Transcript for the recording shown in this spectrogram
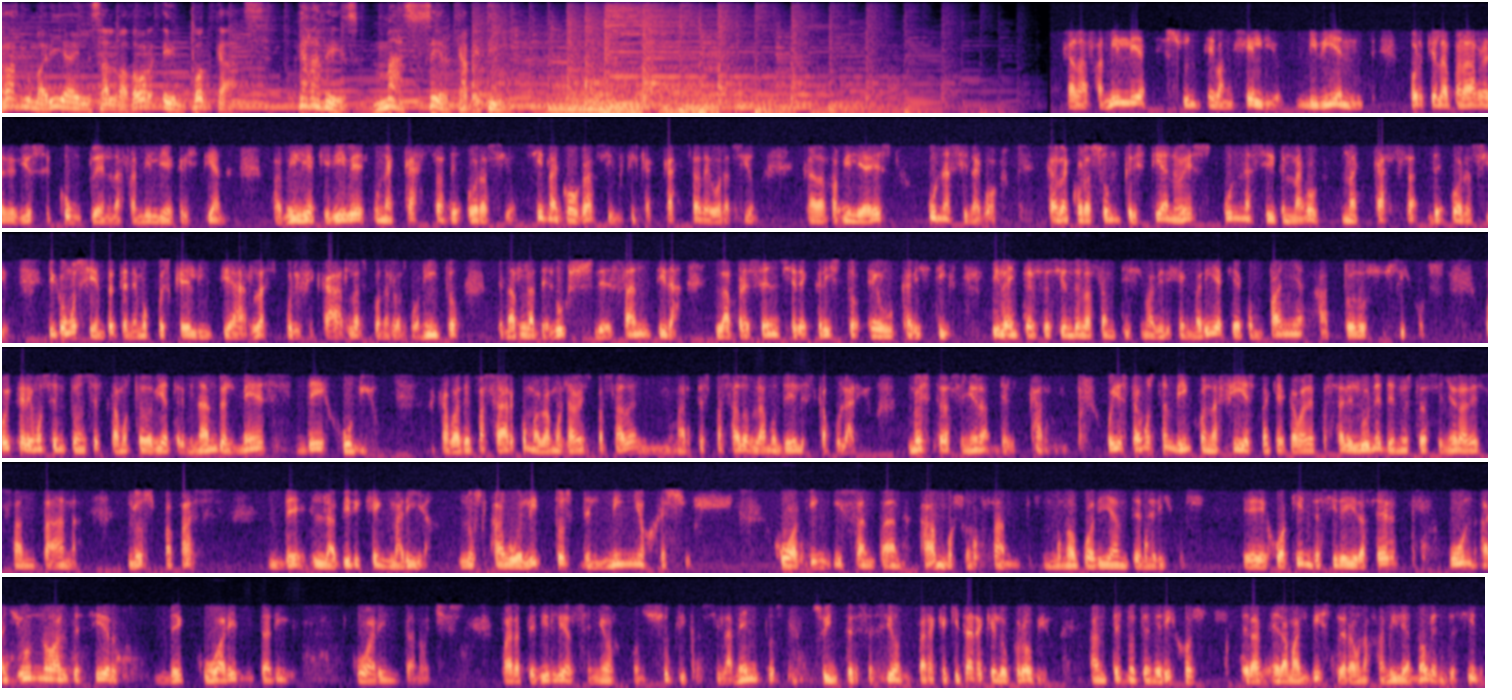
Radio María El Salvador en podcast, cada vez más cerca de ti. Cada familia es un evangelio viviente, porque la palabra de Dios se cumple en la familia cristiana, familia que vive una casa de oración. Sinagoga significa casa de oración. Cada familia es una sinagoga. Cada corazón cristiano es una sinagoga, una casa de oración. Y como siempre tenemos pues que limpiarlas, purificarlas, ponerlas bonito, llenarlas de luz, de santidad, la presencia de Cristo Eucaristía y la intercesión de la Santísima Virgen María que acompaña a todos sus hijos. Hoy queremos entonces, estamos todavía terminando el mes de junio acaba de pasar, como hablamos la vez pasada, el martes pasado hablamos del escapulario, Nuestra Señora del Carmen. Hoy estamos también con la fiesta que acaba de pasar el lunes de Nuestra Señora de Santa Ana, los papás de la Virgen María, los abuelitos del niño Jesús. Joaquín y Santa Ana, ambos son santos, no podían tener hijos. Eh, Joaquín decide ir a hacer un ayuno al desierto de 40 días, 40 noches para pedirle al Señor con súplicas y lamentos su intercesión para que quitara aquel oprobio. Antes no tener hijos era, era mal visto, era una familia no bendecida.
